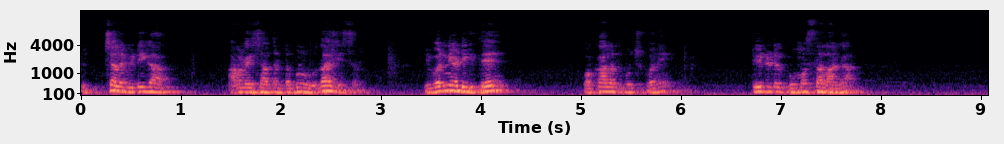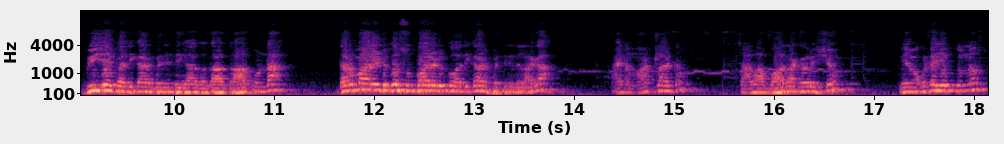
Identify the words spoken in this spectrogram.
తుచ్చల విడిగా అరవై శాతం డబ్బులు వృధా చేశారు. ఇవన్నీ అడిగితే వకాలత్ పుచ్చుకొని టీటీడీ గుమస్తలాగా బీజేపీ అధికార ప్రతినిధిగా కాకుండా ధర్మారెడ్డికో సుబ్బారెడ్డికో అధికార ప్రతినిధి లాగా ఆయన మాట్లాడటం చాలా బాధాకర విషయం. మేము ఒకటే చెప్తున్నాం.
